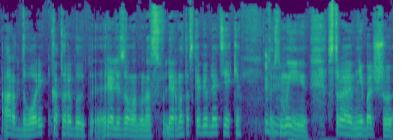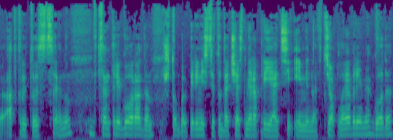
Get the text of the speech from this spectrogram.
арт-дворик, который будет реализован у нас в Лермонтовской библиотеке. Mm-hmm. То есть мы строим небольшую открытую сцену в центре города, чтобы перенести туда часть мероприятий именно в теплое время года.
